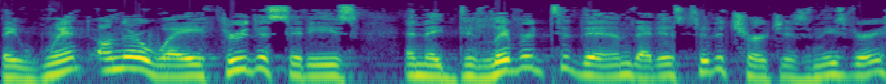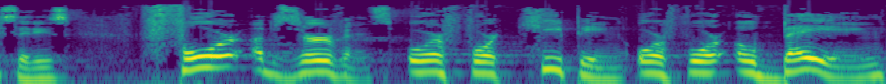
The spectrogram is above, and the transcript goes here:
they went on their way through the cities and they delivered to them, that is, to the churches in these various cities, for observance or for keeping or for obeying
